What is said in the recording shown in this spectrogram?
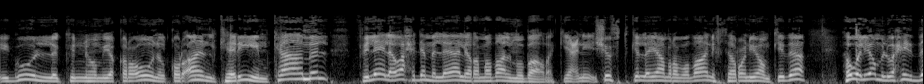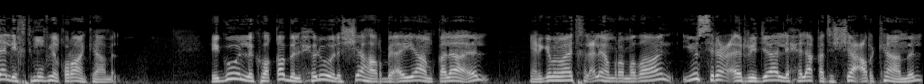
يقول لك إنهم يقرؤون القرآن الكريم كامل في ليلة واحدة من ليالي رمضان المبارك. يعني شفت كل أيام رمضان يختارون يوم كذا هو اليوم الوحيد ذا اللي يختمون فيه القرآن كامل. يقول لك وقبل حلول الشهر بأيام قلائل يعني قبل ما يدخل عليهم رمضان يسرع الرجال لحلاقة الشعر كامل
